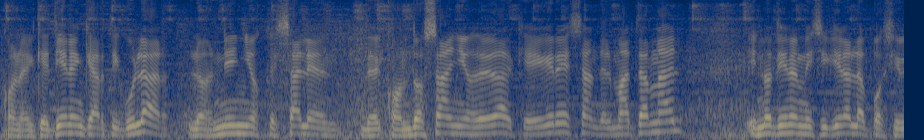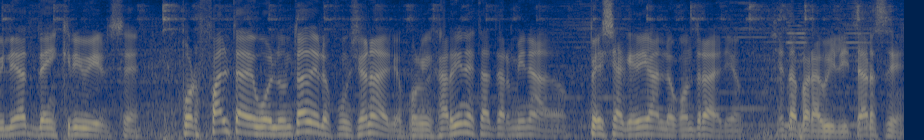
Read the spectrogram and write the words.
con el que tienen que articular los niños que salen con dos años de edad, que egresan del maternal y no tienen ni siquiera la posibilidad de inscribirse, por falta de voluntad de los funcionarios, porque el jardín está terminado, pese a que digan lo contrario. ¿Ya está para habilitarse?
